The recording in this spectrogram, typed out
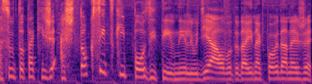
a sú to takí, že až toxicky pozitívni ľudia, alebo teda inak povedané, že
